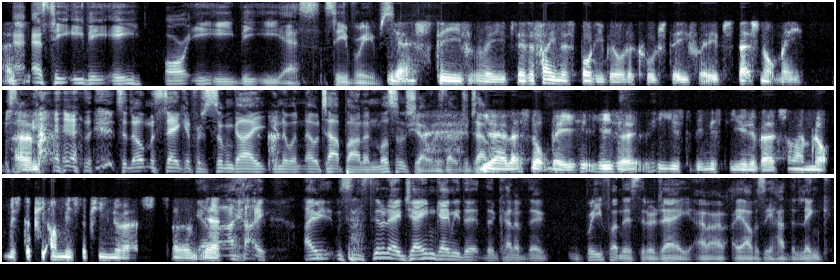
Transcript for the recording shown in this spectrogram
as- S T E V E or E E V E S. Steve Reeves. Yeah, Steve Reeves. There's a famous bodybuilder called Steve Reeves. That's not me. Um, so don't mistake it for some guy, you know, with no top on and muscle showing. Is that what you're telling yeah, that's not me. He's a he used to be Mr. Universe. I'm not Mr. P- I'm Mr. P Universe. So Yeah, yeah, I, I, I, since the other day, Jane gave me the, the kind of the brief on this the other day, and I, I obviously had the link.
